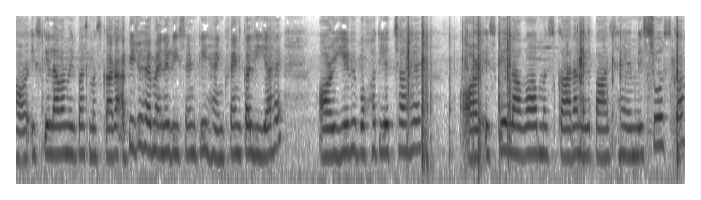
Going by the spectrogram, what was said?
और इसके अलावा मेरे पास मस्कारा अभी जो है मैंने रिसेंटली हैंग फैंग का लिया है और ये भी बहुत ही अच्छा है। और इसके अलावा मस्कारा मेरे पास है मिस्रोस का।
